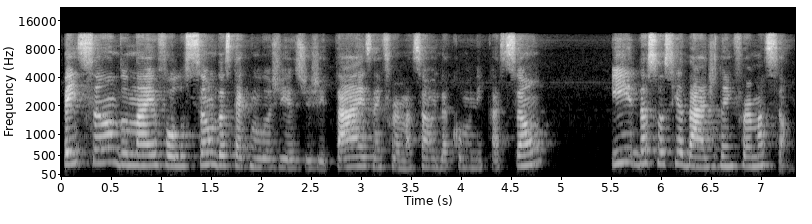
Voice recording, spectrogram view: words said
pensando na evolução das tecnologias digitais, da informação e da comunicação e da sociedade da informação.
